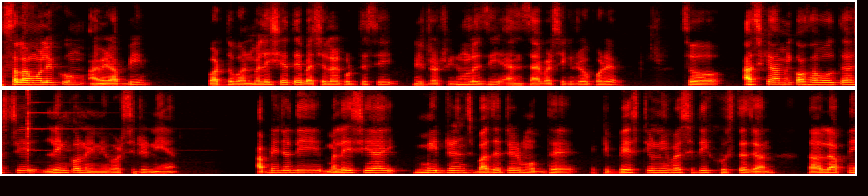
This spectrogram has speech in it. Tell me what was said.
আসসালামু আলাইকুম, আমি রাব্বি। বর্তমান মালয়েশিয়াতে ব্যাচেলর করতেছি নেটওয়ার্ক টেকনোলজি অ্যান্ড সাইবার সিকিউরিটির ওপরে সো আজকে আমি কথা বলতে আসছি লিঙ্কন ইউনিভার্সিটি নিয়ে। আপনি যদি মালয়েশিয়ায় মিড রেঞ্জ বাজেটের মধ্যে একটি বেস্ট ইউনিভার্সিটি খুঁজতে যান, তাহলে আপনি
